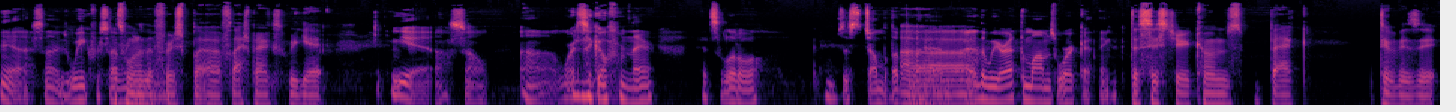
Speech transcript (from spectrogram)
Yeah, so he's weak for some That's one of the first uh, flashbacks we get. Yeah. So uh, where does it go from there? It's a little just jumbled up in my. Uh, we were at the mom's work, I think. The sister comes back to visit.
